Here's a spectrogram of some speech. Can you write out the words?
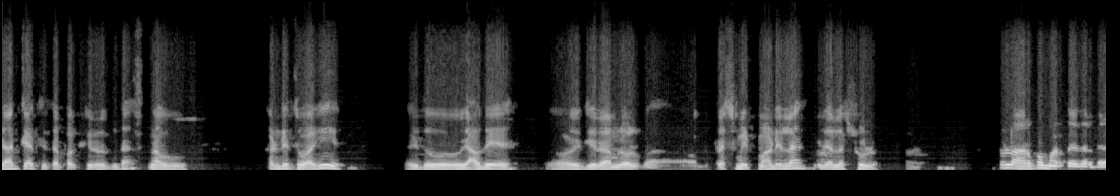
ಜಾತ್ಯತೀತ ಪಕ್ಷ ಇರೋದ್ರಿಂದ ನಾವು ಖಂಡಿತವಾಗಿ ಇದು ಯಾವುದೇ ಜಿರಾಮ್ಲು ಒಂದು ಪ್ರೆಸ್ ಮೀಟ್ ಮಾಡಿಲ್ಲ. ಇದೆಲ್ಲ ಸುಳ್ಳು. ಸುಳ್ಳು ಆರೋಪ ಮಾಡ್ತಾ ಇದ್ದಾರೆ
